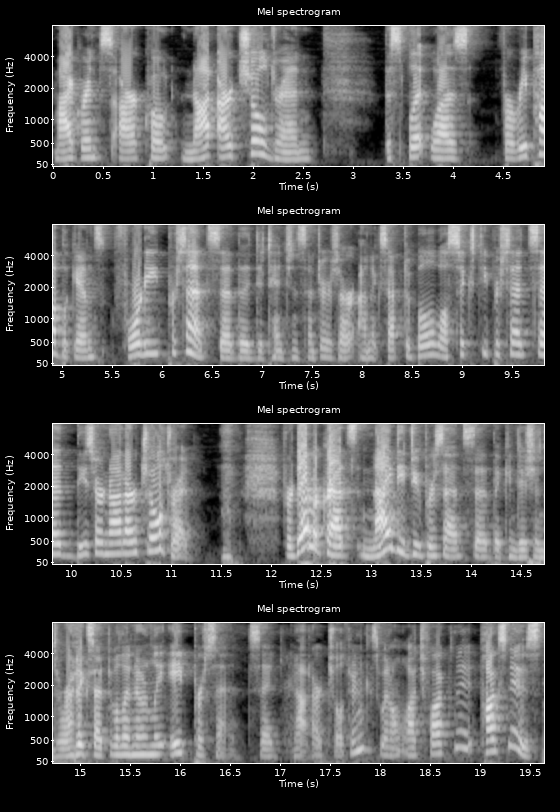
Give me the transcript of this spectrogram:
migrants are, quote, not our children, the split was for Republicans, 40% said the detention centers are unacceptable, while 60% said these are not our children. For Democrats, 92% said the conditions were unacceptable, and only 8% said not our children because we don't watch Fox News.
